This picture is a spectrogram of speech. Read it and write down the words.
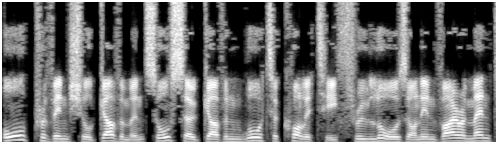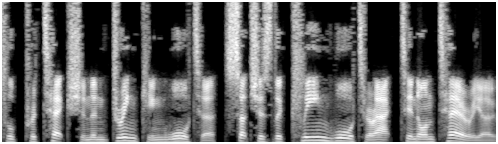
All provincial governments also govern water quality through laws on environmental protection and drinking water, such as the Clean Water Act in Ontario.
